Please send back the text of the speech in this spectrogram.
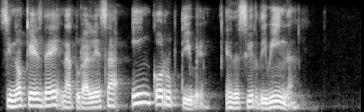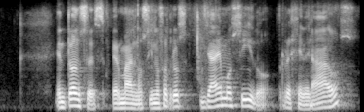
sino que es de naturaleza incorruptible, es decir, divina. Entonces, hermanos, si nosotros ya hemos sido regenerados,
